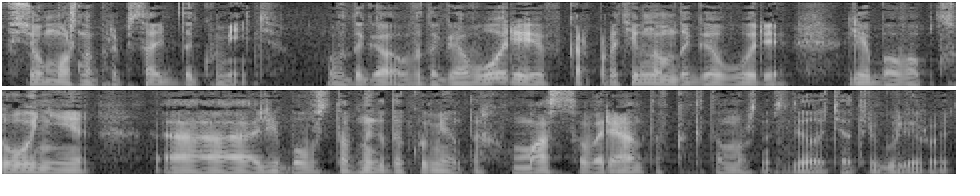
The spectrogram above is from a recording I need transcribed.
все можно прописать в документе в договоре, в корпоративном договоре, либо в опционе, э, либо в уставных документах. Масса вариантов, как это можно сделать и отрегулировать.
